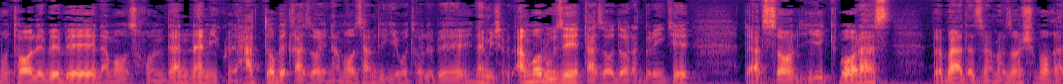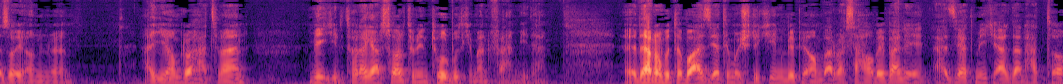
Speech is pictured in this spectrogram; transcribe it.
مطالبه به نماز خوندن نمی‌کنه. حتی به قضای نماز هم دیگه مطالبه نمی شود اما روزه قضا دارد برای اینکه در سال یک بار هست و بعد از رمضان شما غذای آن ایام را حتما می‌گیرید. حالا اگر سوالتون این طور بود که من فهمیدم. در رابطه با اذیت مشرکین به پیامبر و صحابه بله اذیت می‌کردن حتی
